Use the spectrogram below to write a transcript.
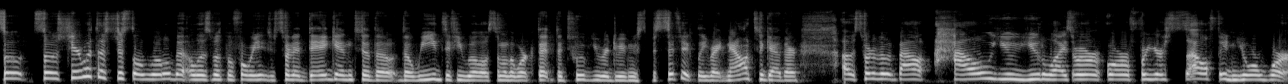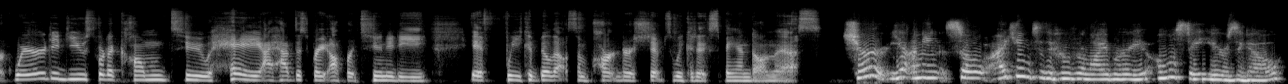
So, so share with us just a little bit, Elizabeth, before we sort of dig into the the weeds, if you will, of some of the work that the two of you are doing specifically right now together. Uh, sort of about how you utilize, or or for yourself in your work, where did you sort of come to? Hey, I have this great opportunity. If we could build out some partnerships, we could expand on this. Sure. Yeah. I mean, so I came to the Hoover Library almost eight years ago,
